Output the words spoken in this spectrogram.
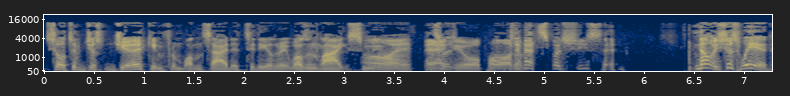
sort of just jerking from one side to the other. It wasn't like smooth. I That's beg what- your pardon. that's what she said. No, it's just weird.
